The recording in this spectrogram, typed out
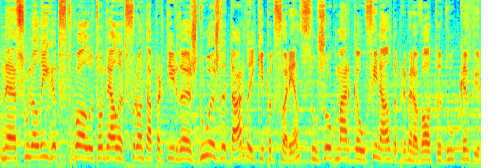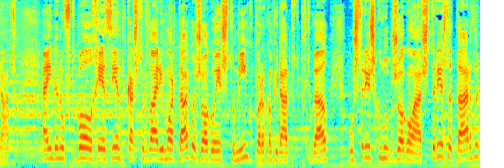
Na segunda Liga de Futebol, o Tondela defronta a partir das duas da tarde a equipa do Farense. O jogo marca o final da primeira volta do campeonato. Ainda no futebol, Rezende, Castordário e Mortágua jogam este domingo para o Campeonato de Portugal. Os três clubes jogam às três da tarde.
